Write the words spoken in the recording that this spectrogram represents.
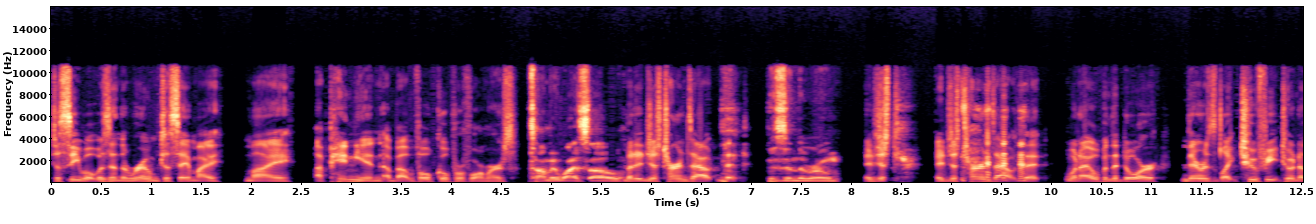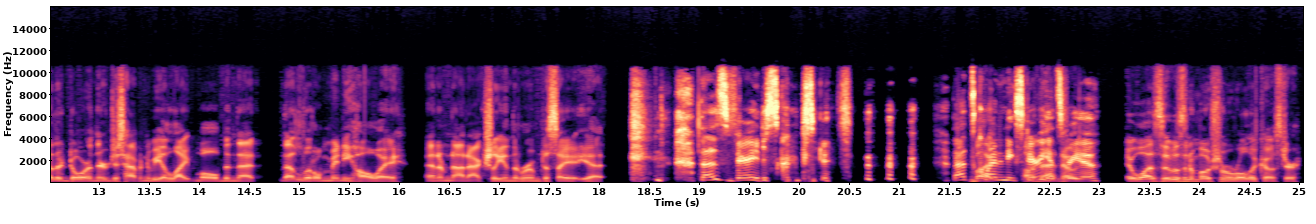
to see what was in the room, to say my my opinion about vocal performers. Tommy Wiseau But it just turns out that is in the room. it just it just turns out that when I opened the door, there was like two feet to another door, and there just happened to be a light bulb in that that little mini hallway. And I'm not actually in the room to say it yet. That is very descriptive. That's But quite on an that experience for you. It was it was an emotional roller coaster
